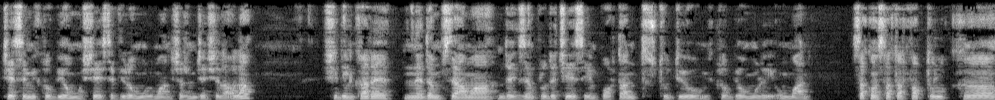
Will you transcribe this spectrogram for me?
ce este microbiomul și ce este viromul uman și ajungem și la ăla, și din care ne dăm seama, de exemplu, de ce este important studiul microbiomului uman. S-a constatat faptul că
